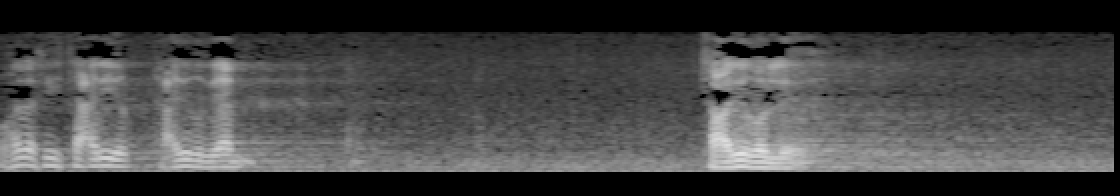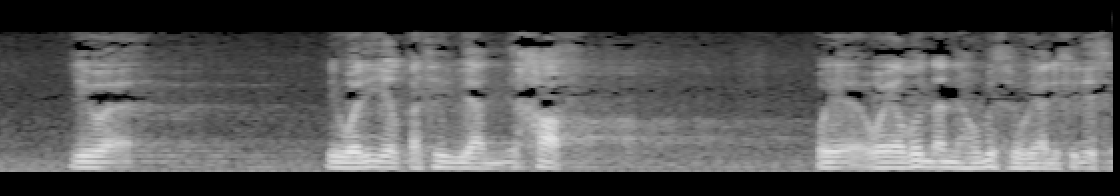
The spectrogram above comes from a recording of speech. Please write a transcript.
وهذا فيه تعريض تعريض بأن تعريض. لولي القتيل بأن يخاف ويظن أنه مثله يعني في الإثم.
